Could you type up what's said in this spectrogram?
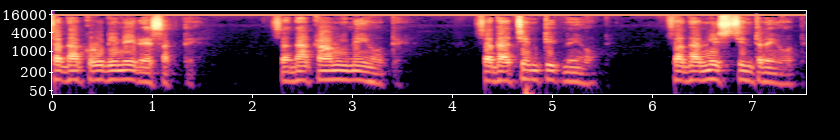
सदा क्रोधी नहीं रह सकते, सदा कामी नहीं होते, सदा चिंतित नहीं होते, सदा निश्चिंत नहीं होते।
